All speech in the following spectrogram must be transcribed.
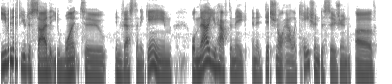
even if you decide that you want to invest in a game, well, now you have to make an additional allocation decision of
